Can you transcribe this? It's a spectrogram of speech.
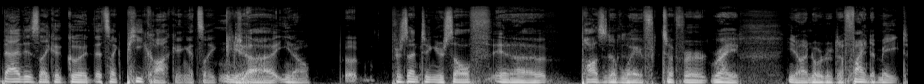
That is like a good. That's like peacocking. It's like Yeah. uh, you know, uh, presenting yourself in a positive way f- to for Right. you know in order to find a mate.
